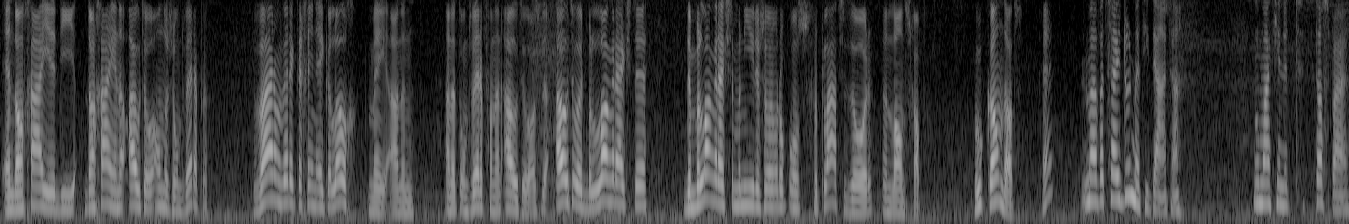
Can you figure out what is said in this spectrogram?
En dan ga je, die, dan ga je een auto anders ontwerpen. Waarom werkt er geen ecoloog mee aan, een, aan het ontwerp van een auto? Als de auto het belangrijkste, de belangrijkste manier is waarop ons verplaatsen door een landschap. Hoe kan dat? Maar wat zou je doen met die data? Hoe maak je het tastbaar?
